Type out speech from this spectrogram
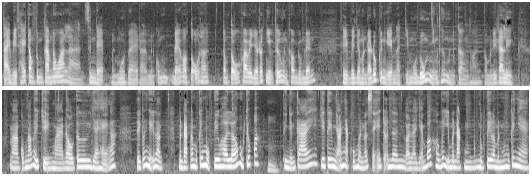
tại vì thấy trong trung tâm nó quá là xinh đẹp mình mua về rồi mình cũng để vào tủ thôi trong tủ của khoa bây giờ rất nhiều thứ mình không dùng đến. Thì bây giờ mình đã rút kinh nghiệm là chỉ mua đúng những thứ mình cần thôi và mình đi ra liền. Mà cũng nói về chuyện mà đầu tư dài hạn á thì mình nghĩ là mình đặt ra một cái mục tiêu hơi lớn một chút á ừ. thì những cái chi tiêu nhỏ nhặt của mình nó sẽ trở nên gọi là giảm bớt hơn. Ví dụ mình đặt mục tiêu là mình mua một cái nhà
